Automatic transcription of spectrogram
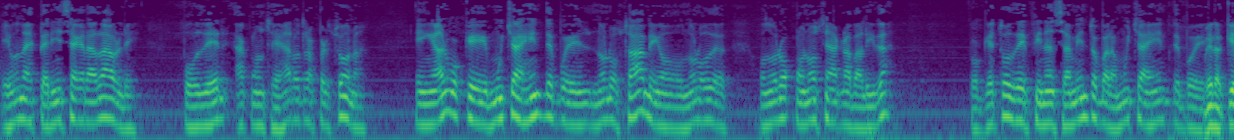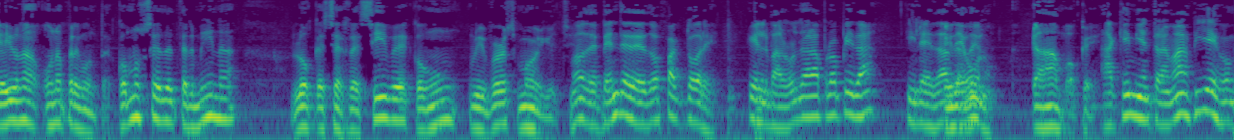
es una experiencia agradable poder aconsejar a otras personas en algo que mucha gente pues no lo sabe o no lo de- o no lo conocen a cabalidad. Porque esto de financiamiento para mucha gente pues Mira, aquí hay una, una pregunta. ¿Cómo se determina lo que se recibe con un reverse mortgage? no depende de dos factores, el valor de la propiedad y la edad Y la de de- uno. Ah, ok. Aquí mientras más viejo,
